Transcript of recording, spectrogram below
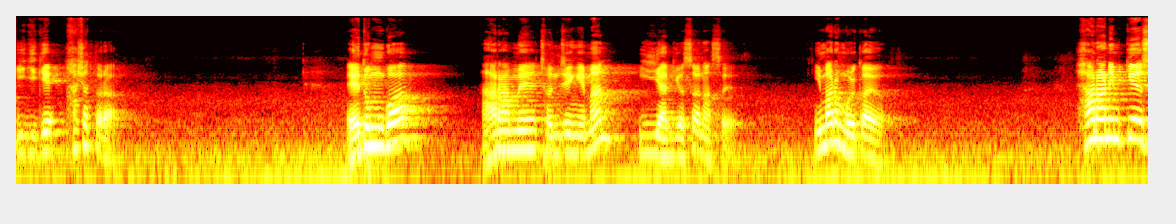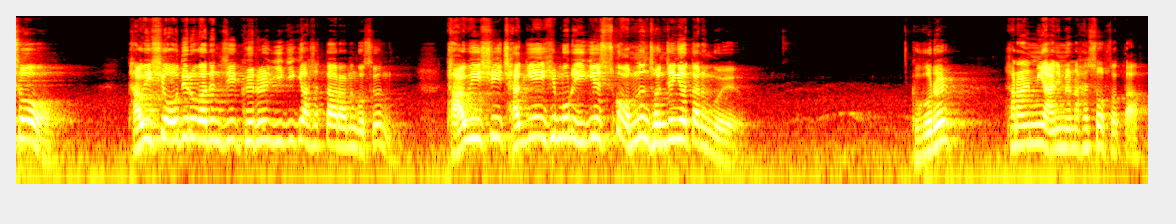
이기게 하셨더라. 에돔과 아람의 전쟁에만 이 이야기가 써놨어요. 이 말은 뭘까요? 하나님께서 다윗이 어디로 가든지 그를 이기게 하셨다라는 것은 다윗이 자기의 힘으로 이길 수가 없는 전쟁이었다는 거예요. 그거를 하나님이 아니면 할 수 없었다.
